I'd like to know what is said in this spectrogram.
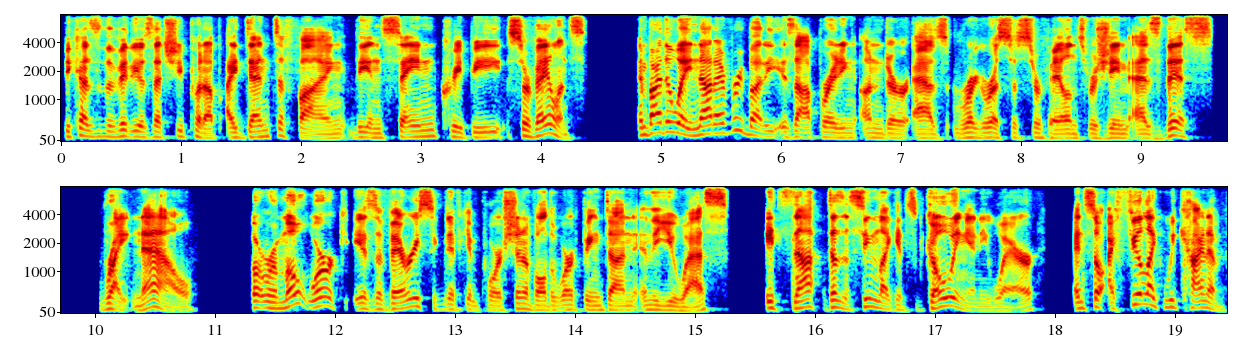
because of the videos that she put up identifying the insane, creepy surveillance. And by the way, not everybody is operating under as rigorous a surveillance regime as this right now. But remote work is a very significant portion of all the work being done in the US. It's not doesn't seem like it's going anywhere. And so I feel like we kind of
